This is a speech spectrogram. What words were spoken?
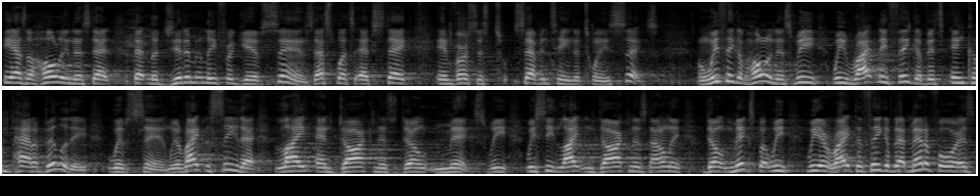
he has a holiness that, that legitimately forgives sins. That's what's at stake in verses 17 to 26. When we think of holiness, we, we rightly think of its incompatibility with sin. We're right to see that light and darkness don't mix. We, we see light and darkness not only don't mix, but we, we are right to think of that metaphor as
